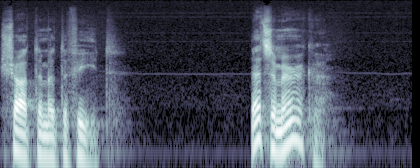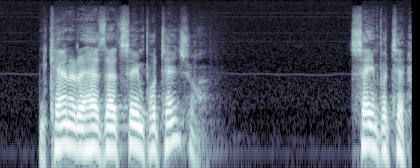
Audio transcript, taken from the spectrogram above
shot them at the feet. That's America. And Canada has that same potential. Same potential.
